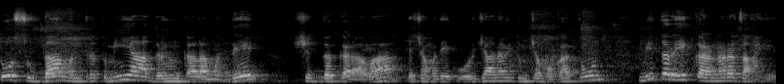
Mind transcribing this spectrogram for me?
तो सुद्धा मंत्र तुम्ही या ग्रहणकालामध्ये सिद्ध करावा. त्याच्यामध्ये एक ऊर्जा आणावी तुमच्या मुखातून. मी तर हे करणारच आहे.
